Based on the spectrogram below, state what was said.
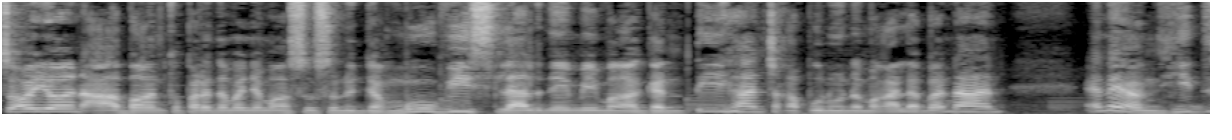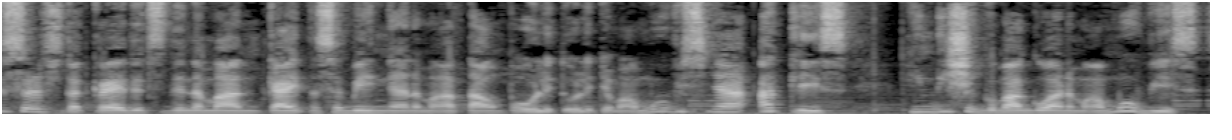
So ayun, aabangan ko pa rin naman yung mga susunod niyang movies, lalo na yung may mga gantihan, tsaka puno ng mga labanan. And ayun, he deserves the credits din naman kahit nasabihin nga ng mga taong paulit-ulit yung mga movies niya, at least, hindi siya gumagawa ng mga movies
